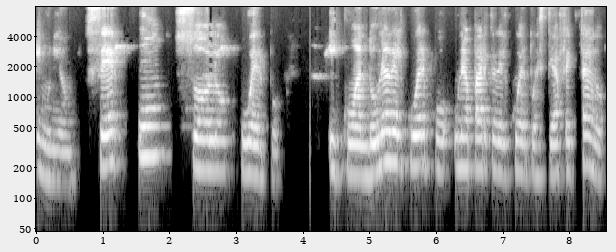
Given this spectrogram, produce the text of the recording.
en unión, ser un solo cuerpo. Y cuando una del cuerpo, una parte del cuerpo esté afectado,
